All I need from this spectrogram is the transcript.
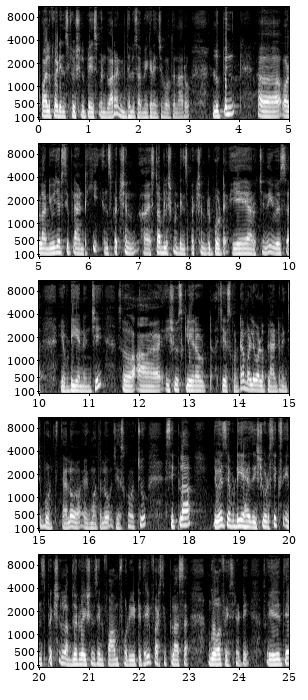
క్వాలిఫైడ్ ఇన్స్టిట్యూషనల్ ప్లేస్మెంట్ ద్వారా నిధులు సమీకరించబోతున్నారు. లుపిన్ వాళ్ళ న్యూజెర్సీ ప్లాంట్కి ఇన్స్పెక్షన్ ఎస్టాబ్లిష్మెంట్ ఇన్స్పెక్షన్ రిపోర్ట్ ఏఏఆర్ వచ్చింది యుఎస్ ఎఫ్డిఏ నుంచి. సో ఆ ఇష్యూస్ క్లియర్ అవుట్ చేసుకుంటే మళ్ళీ వాళ్ళ ప్లాంట్ నుంచి పూర్తి స్థాయిలో ఎగుమతులు చేసుకోవచ్చు. Cipla The US FDA has issued six inspectional observations in Form 483 for Cipla's Goa facility so ఏదైతే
